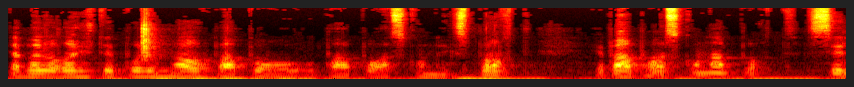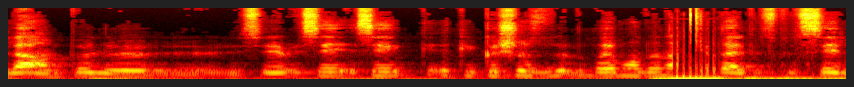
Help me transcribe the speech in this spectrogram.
la valeur ajoutée pour le Maroc par rapport, au- par rapport à ce qu'on exporte et par rapport à ce qu'on importe. C'est là un peu le, c'est- quelque chose vraiment de naturel, parce que c'est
